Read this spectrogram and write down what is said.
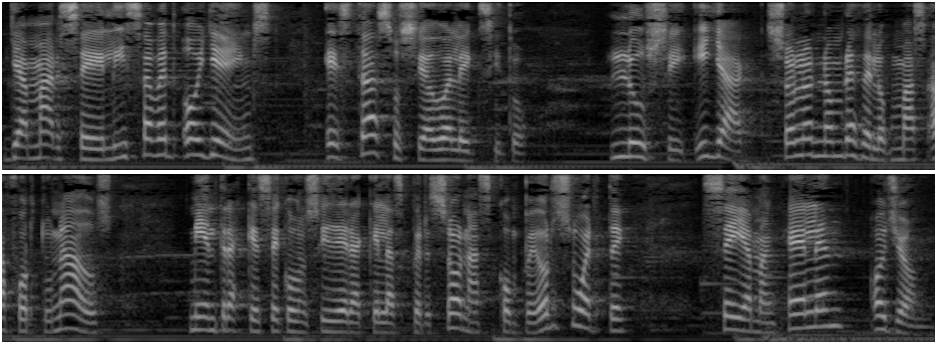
llamarse Elizabeth o James está asociado al éxito. Lucy y Jack son los nombres de los más afortunados, mientras que se considera que las personas con peor suerte se llaman Helen o John.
